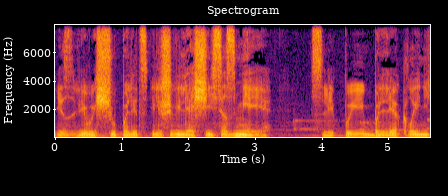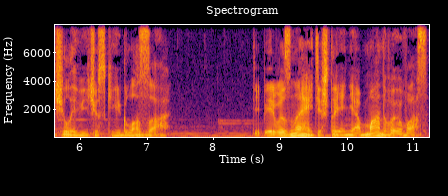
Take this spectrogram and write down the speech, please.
извивы щупалец или шевелящиеся змеи, слепые, блеклые нечеловеческие глаза. «Теперь вы знаете, что я не обманываю вас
